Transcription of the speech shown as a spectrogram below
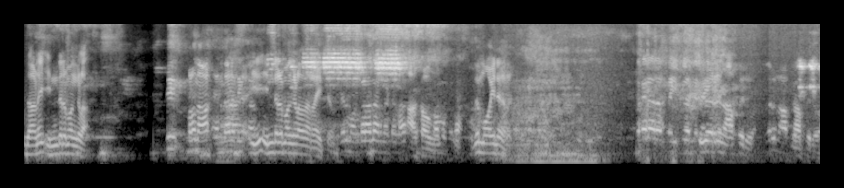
ഇതാണ് ഇന്ദ്രമംഗള ഈ ഇന്ദ്രമംഗള എന്ന് പറഞ്ഞ ഐറ്റം. ആ കൗങ്ങ് ഇത് മോയിനർ? ഇത് ഒരു നാൽപ്പത് രൂപ. നാൽപ്പത് രൂപ.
